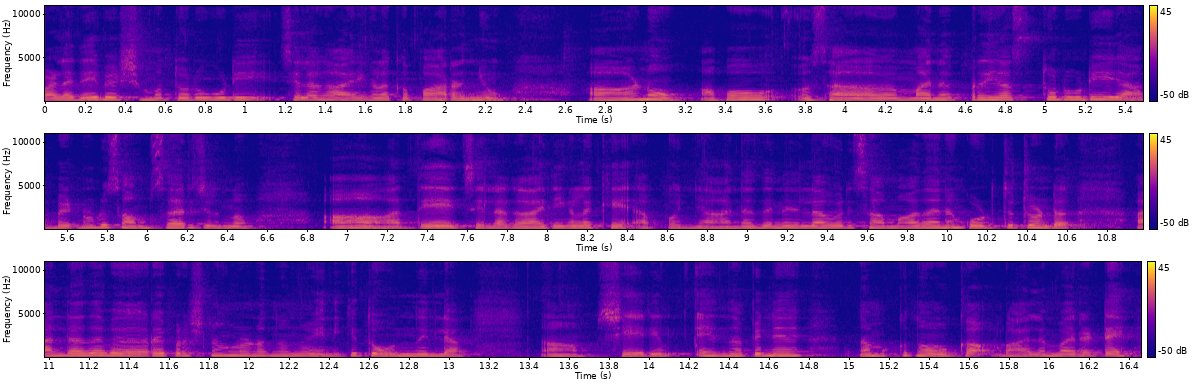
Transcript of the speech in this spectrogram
വളരെ വിഷമത്തോടു കൂടി ചില കാര്യങ്ങളൊക്കെ പറഞ്ഞു. ആണോ? അപ്പോൾ മനപ്രയാസത്തോടുകൂടി രാമേട്ടനോട് സംസാരിച്ചിരുന്നു. ആ അതെ ചില കാര്യങ്ങളൊക്കെ. അപ്പോൾ ഞാനതിനെല്ലാം ഒരു സമാധാനം കൊടുത്തിട്ടുണ്ട്. അല്ലാതെ വേറെ പ്രശ്നങ്ങളുണ്ടെന്നൊന്നും എനിക്ക് തോന്നുന്നില്ല. ആ ശരി. എന്നാൽ പിന്നെ നമുക്ക് നോക്കാം. ബാലൻ വരട്ടെ.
